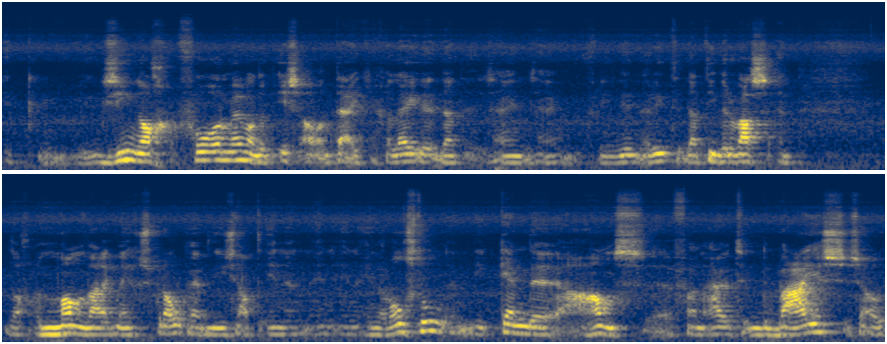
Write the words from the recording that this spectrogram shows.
Ik, zie nog voor me, want het is al een tijdje geleden, dat zijn, zijn vriendin Riet, dat die er was. En nog een man waar ik mee gesproken heb, die zat in een, in, in, in een rolstoel. En die kende Hans eh, vanuit de baaiers, zo,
